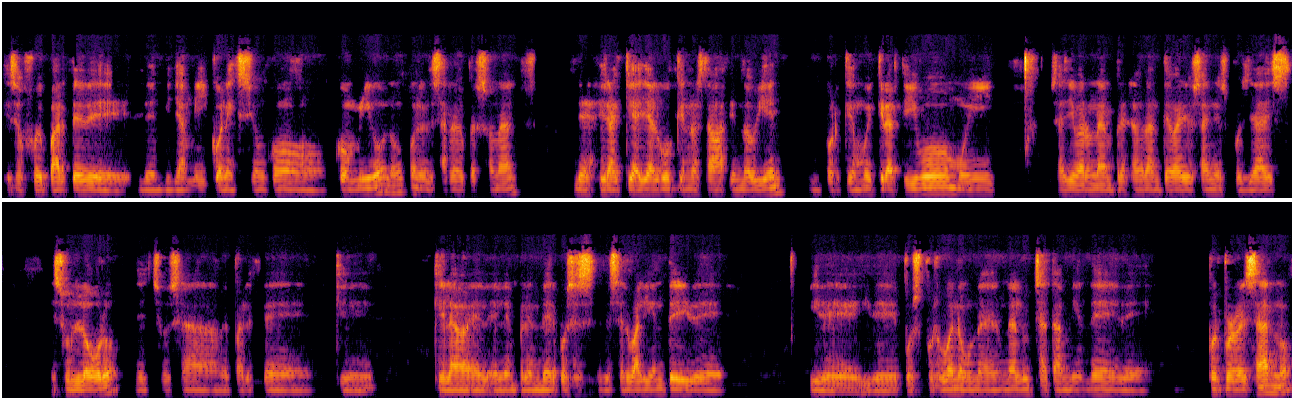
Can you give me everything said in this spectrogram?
que eso fue parte de, de mi, conexión con, conmigo, ¿no? con el desarrollo personal, de decir, aquí hay algo que no estaba haciendo bien, porque muy creativo, muy, o sea, llevar una empresa durante varios años, pues ya es, es un logro, de hecho, o sea, me parece que, que el, emprender, pues es de ser valiente y de, y de, y de pues, pues bueno, una, una lucha también de por progresar, ¿no?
